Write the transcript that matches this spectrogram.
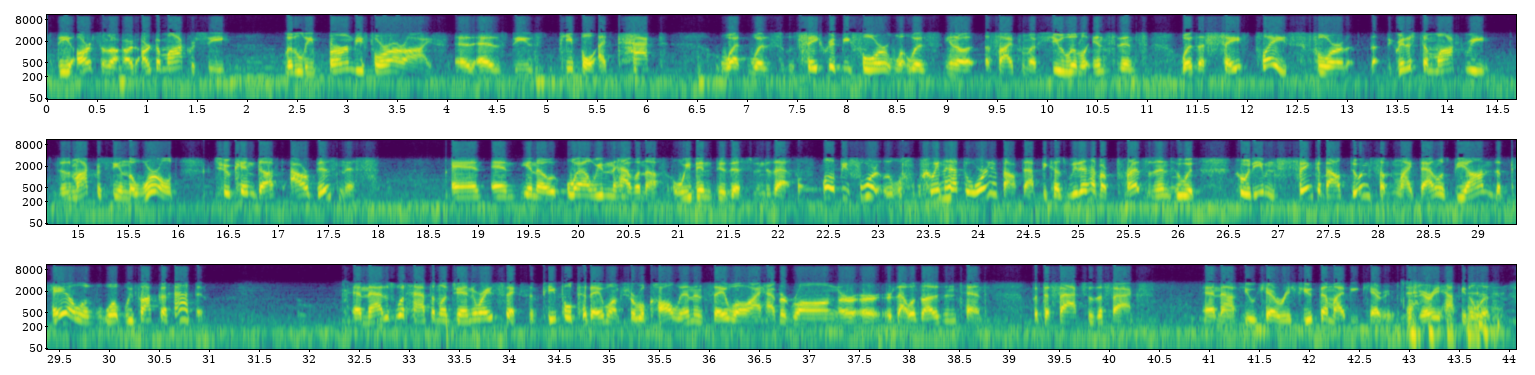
the arsenal, our, our democracy literally burn before our eyes as, as these people attacked what was sacred before, what was, you know, aside from a few little incidents, was a safe place for the greatest democracy, democracy in the world to conduct our business. And, and, you know, well, we didn't have enough. We didn't do this, we didn't do that. Well, before, we didn't have to worry about that because we didn't have a president who would, who would even think about doing something like that. It was beyond the pale of what we thought could happen. And that is what happened on January 6th. And people today, well, I'm sure will call in and say, well, I have it wrong or, or, or that was not his intent. But the facts are the facts. And now if you care to refute them, I'd be very happy to listen.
